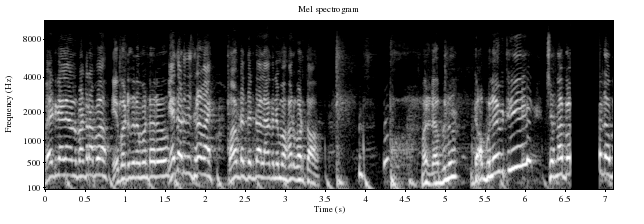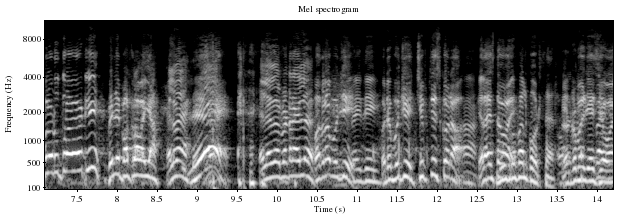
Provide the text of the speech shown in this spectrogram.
బయటకు వెళ్ళాను బట్రాబో ఏ పట్టుకురమ్మంటారు ఏదో తీసుకురా బాగుంటుంది తింటా లేదా నీ మొహాన్ని కొడతాం. మరి డబ్బులు? డబ్బులు ఏమిటి చిన్న డబ్బులు అడుగుతున్నావు ఏమిటి వెళ్ళి పట్టరావయ్యా వెళ్ళవే. బుజ్జి. ఒరే బుజ్జి చిప్స్ తీసుకోరా. ఎలా ఇస్తావా రూపాయలు కోట్ సార్. రెండు రూపాయలు చేసేవా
